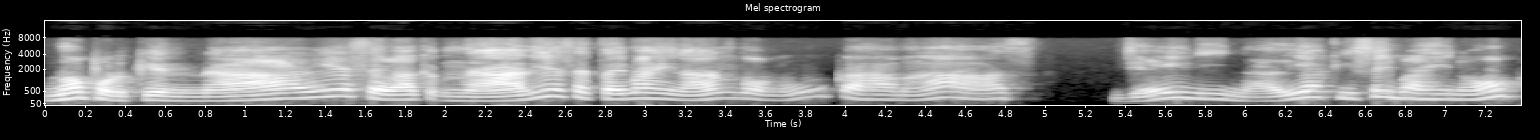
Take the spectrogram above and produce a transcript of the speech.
No, porque nadie se va, nadie se está imaginando nunca, jamás. JD, nadie aquí se imaginó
